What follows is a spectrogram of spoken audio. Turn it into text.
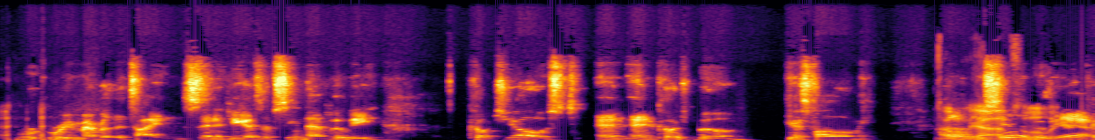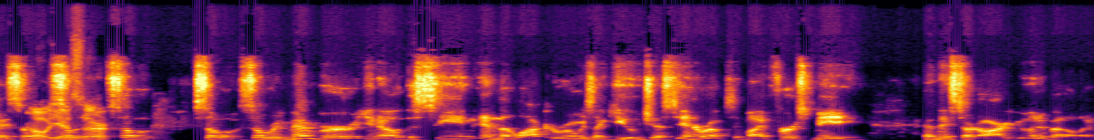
R- remember the Titans, and if you guys have seen that movie, Coach Yoast and and Coach Boone, you guys follow me? Oh, Um, yeah, you see the movie? absolutely. Yeah. Okay, so, Oh, yes, so, sir. So so so remember, you know, the scene in the locker room was like, you just interrupted my first meeting. And they start arguing about like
